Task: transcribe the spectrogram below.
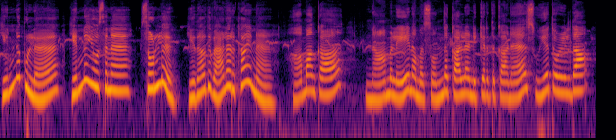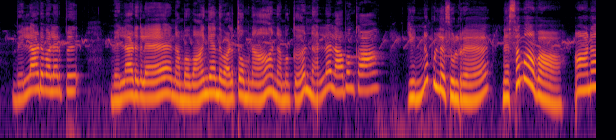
என்ன புள்ள? என்ன யோசனை? சொல்லு. ஏதாவது வேலை இருக்கா என்ன? ஆமாங்க்கா நாமளே நம்ம சொந்த காலில் நிற்கிறதுக்கான சுய தொழில் தான் வெள்ளாடு வளர்ப்பு. வெள்ளாடுகளை நம்ம வாங்கியாந்து வளர்த்தோம்னா நமக்கு நல்ல லாபம்க்கா. என்ன புள்ள சொல்ற? நெசமாவா? ஆனா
